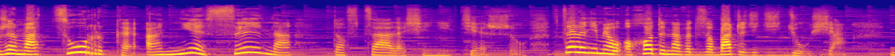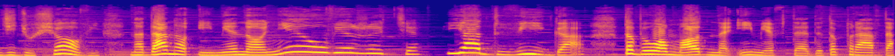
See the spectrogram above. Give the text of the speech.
że ma córkę, a nie syna, to wcale się nie cieszył. Wcale nie miał ochoty nawet zobaczyć dzidziusia. Dzidziusiowi nadano imię, no nie uwierzycie, Jadwiga. To było modne imię wtedy, to prawda.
